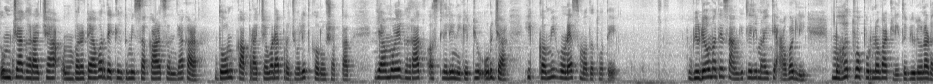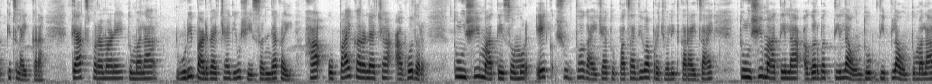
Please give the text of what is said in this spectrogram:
तुमच्या घराच्या उंबरट्यावर देखील तुम्ही सकाळ संध्याकाळ दोन कापराच्या वड्या प्रज्वलित करू शकतात. यामुळे घरात असलेली निगेटिव्ह ऊर्जा ही कमी होण्यास मदत होते. व्हिडिओमध्ये सांगितलेली माहिती आवडली महत्त्वपूर्ण वाटली तर व्हिडिओला नक्कीच लाईक करा. त्याचप्रमाणे तुम्हाला गुढीपाडव्याच्या दिवशी संध्याकाळी हा उपाय करण्याच्या अगोदर तुळशी मातेसमोर एक शुद्ध गायीच्या तुपाचा दिवा प्रज्वलित करायचा आहे. तुळशी मातेला अगरबत्ती लावून धूप दीप लावून तुम्हाला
